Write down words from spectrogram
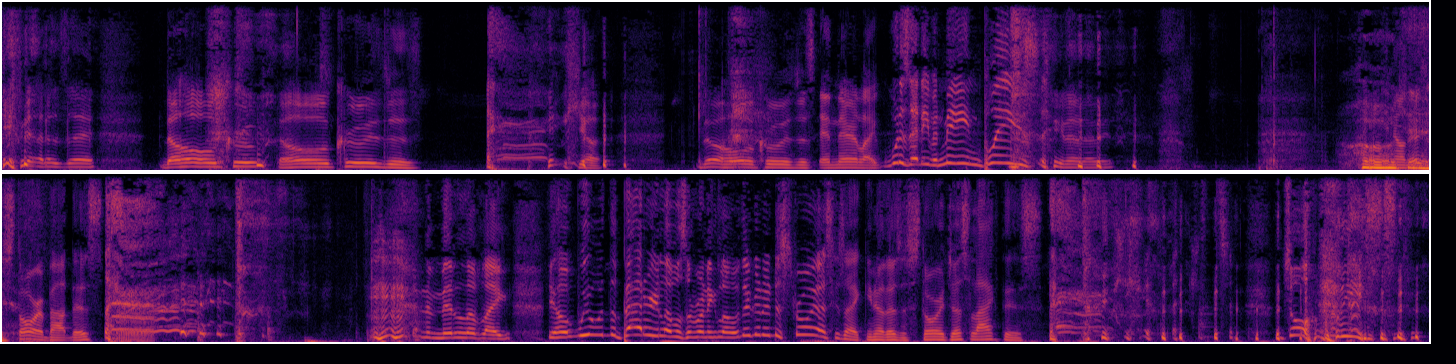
you know what I'm saying? The whole crew, the whole crew is just, yo, the whole crew is just in there like, "What does that even mean? Please," you know what I mean? You know, there's a story about this. In the middle of like, yo, we the battery levels are running low. They're gonna destroy us. He's like, you know, there's a story just like this. Joel, please,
